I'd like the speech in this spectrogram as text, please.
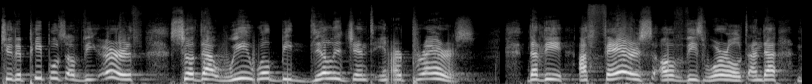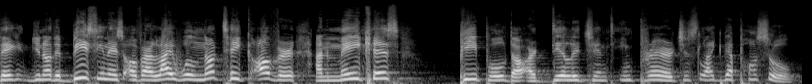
to the peoples of the earth so that we will be diligent in our prayers that the affairs of this world and that the you know the busyness of our life will not take over and make us people that are diligent in prayer, just like the apostle.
